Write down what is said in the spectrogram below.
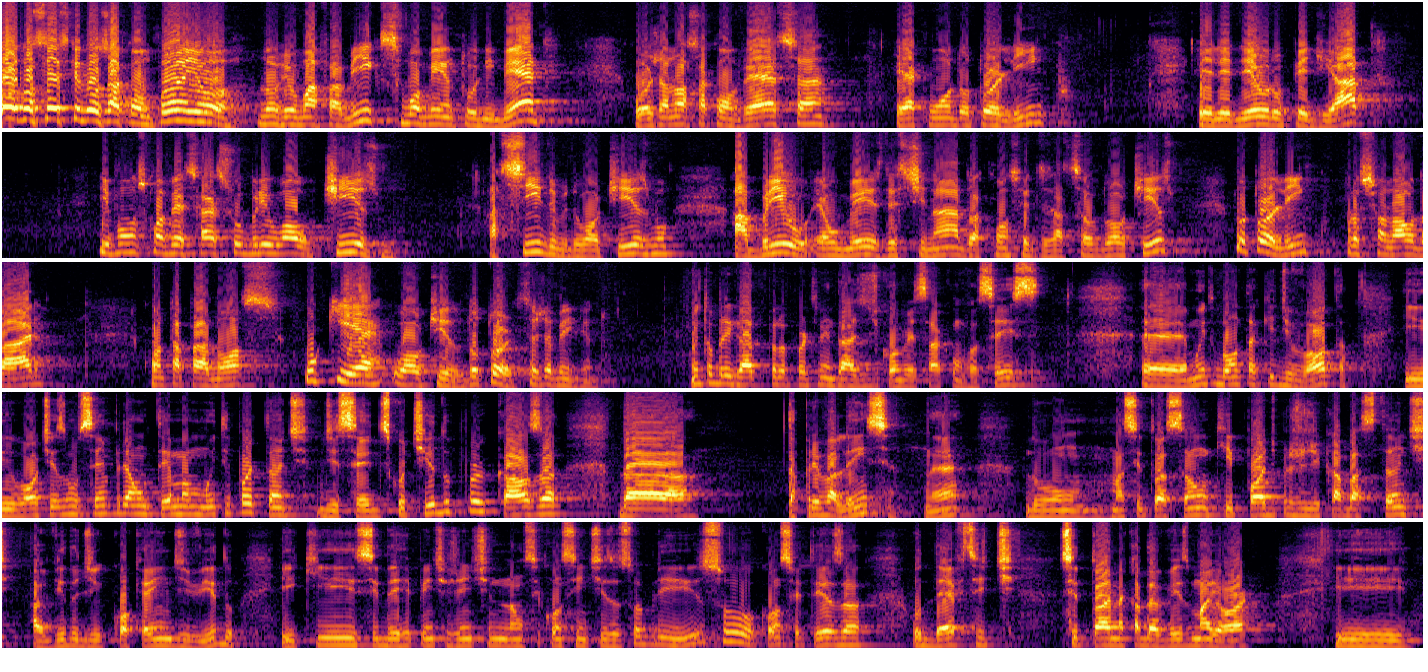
Alô, vocês que nos acompanham no Rio Mafamix, Momento Unimed. Hoje a nossa conversa é com o Dr. Linco, ele é neuropediatra, e vamos conversar sobre o autismo, a síndrome do autismo. Abril é o mês destinado à conscientização do autismo. Dr. Linco, profissional da área, conta para nós o que é o autismo. Doutor, seja bem-vindo. Muito obrigado pela oportunidade de conversar com vocês. É muito bom estar aqui de volta e o autismo sempre é um tema muito importante de ser discutido por causa da, da prevalência, né, de uma situação que pode prejudicar bastante a vida de qualquer indivíduo e que se de repente a gente não se conscientiza sobre isso, com certeza o déficit se torna cada vez maior. E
